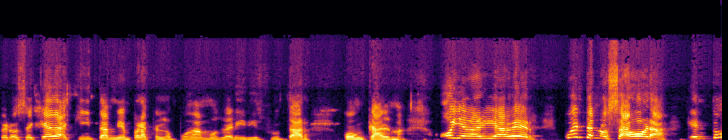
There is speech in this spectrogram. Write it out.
pero se queda aquí también para que lo podamos ver y disfrutar con calma. Oye, María, a ver, cuéntanos ahora que en todo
